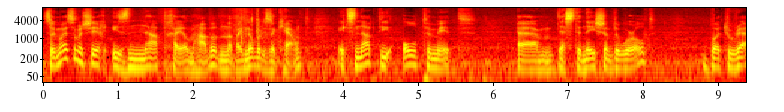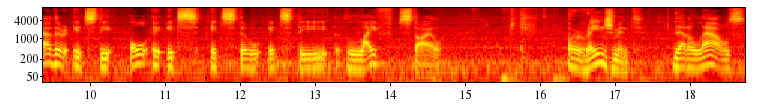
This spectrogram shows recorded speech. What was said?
So Moshe Mashiach is not Chayil Mahaba, by nobody's account. It's not the ultimate um, destination of the world, but rather it's the it's it's the it's the lifestyle arrangement that allows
